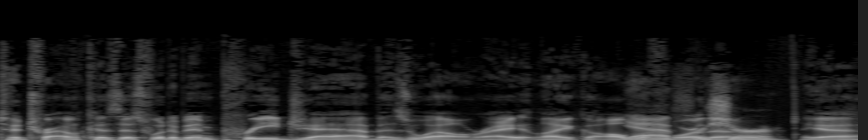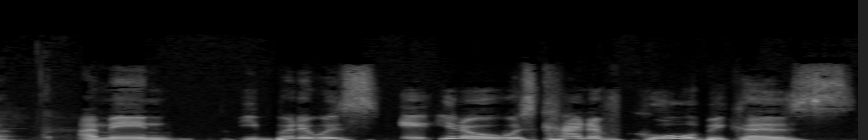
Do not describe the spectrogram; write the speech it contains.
to travel because this would have been pre-jab as well, right? Like all Yeah, before for the sure. yeah. I mean, but it was, it, you know, it was kind of cool because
